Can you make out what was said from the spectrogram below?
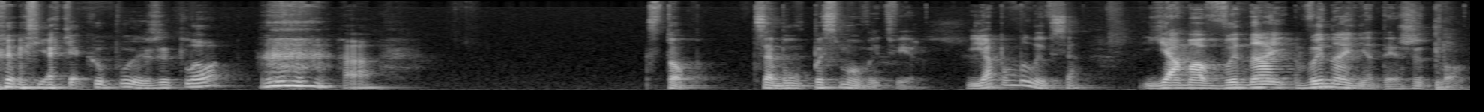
як я купую житло. Стоп. Це був письмовий твір. Я помилився. Я мав винай... винайняти житло.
